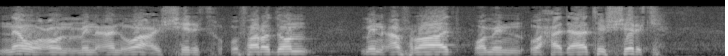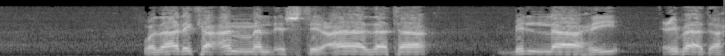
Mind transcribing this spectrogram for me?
نوع من أنواع الشرك وفرد من أفراد ومن وحدات الشرك. وذلك أن الاستعاذة بالله عبادة.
